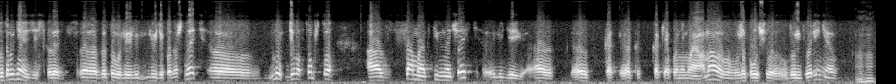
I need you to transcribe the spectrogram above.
затрудняюсь здесь сказать, э, готовы ли лю- люди подождать. Э, Ну, дело в том, что а, самая активная часть людей, а, как, э, как- как я понимаю, она уже получила удовлетворение, Мгм.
